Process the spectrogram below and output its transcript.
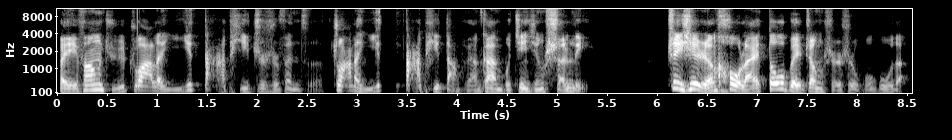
北方局抓了一大批知识分子，抓了一大批党员干部进行审理，这些人后来都被证实是无辜的，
